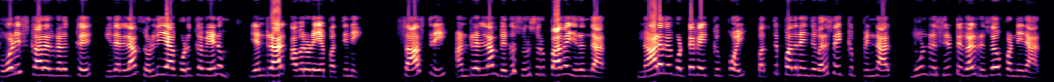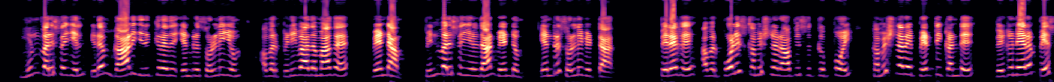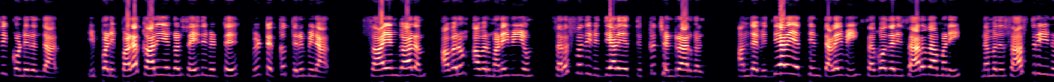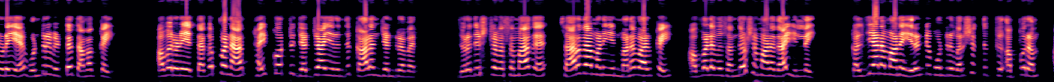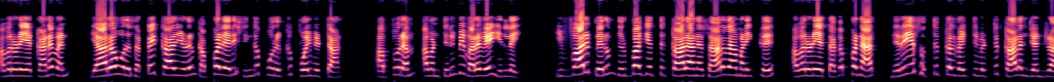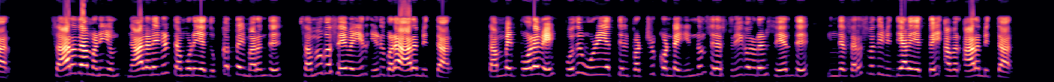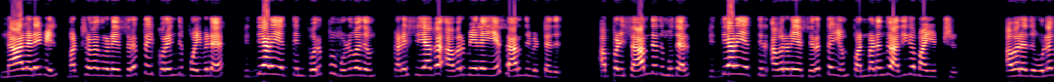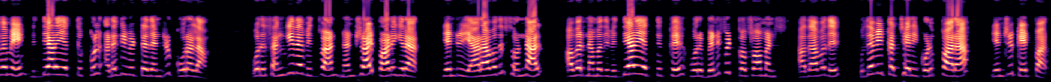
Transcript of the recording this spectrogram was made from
போலீஸ்காரர்களுக்கு இதெல்லாம் சொல்லியா கொடுக்க வேணும் என்றாள் அவருடைய பத்தினி. சாஸ்திரி அன்றெல்லாம் வெகு சுறுசுறுப்பாக இருந்தார். நாடக கொட்டகைக்கு போய் பத்து பதினைந்து வரிசைக்கு பின்னால் மூன்று சீட்டுகள் ரிசர்வ் பண்ணினார். முன் வரிசையில் இடம் காலி இருக்கிறது என்று சொல்லியும் அவர் பிடிவாதமாக வேண்டாம் பின் வரிசையில்தான் வேண்டும் என்று சொல்லிவிட்டார். பிறகு அவர் போலீஸ் கமிஷனர் ஆபீஸுக்கு போய் கமிஷனரை பேட்டி கண்டு வெகு நேரம் பேசிக் கொண்டிருந்தார். இப்படி பல காரியங்கள் செய்துவிட்டு வீட்டுக்கு திரும்பினார். சாயங்காலம் அவரும் அவர் மனைவியும் சரஸ்வதி வித்யாலயத்துக்கு சென்றார்கள். அந்த வித்யாலயத்தின் தலைவி சகோதரி சாரதாமணி நமது சாஸ்திரியினுடைய ஒன்றுவிட்ட தமக்கை. அவருடைய தகப்பனார் ஹைகோர்ட் ஜட்ஜாயிருந்து காலஞ்சென்றவர் துரதிருஷ்டவசமாக சாரதாமணியின் மன வாழ்க்கை அவ்வளவு சந்தோஷமானதாய் இல்லை. கல்யாணமான இரண்டு மூன்று வருஷத்துக்கு அப்புறம் அவருடைய கணவன் யாரோ ஒரு சட்டைக்காரியுடன் கப்பலேறி சிங்கப்பூருக்கு போய்விட்டான். அப்புறம் அவன் திரும்பி வரவே இல்லை. இவ்வாறு பெரும் துர்பாகியத்துக்காலான சாரதாமணிக்கு அவருடைய தகப்பனார் நிறைய சொத்துக்கள் வைத்துவிட்டு காலஞ்சென்றார் சாரதாமணியும் நாளடைவில் தம்முடைய துக்கத்தை மறந்து சமூக சேவையில் ஈடுபட ஆரம்பித்தார். தம்மை போலவே பொது ஊழியத்தில் பற்று கொண்ட இன்னும் சில ஸ்திரீகளுடன் சேர்ந்து இந்த சரஸ்வதி வித்யாலயத்தை அவர் ஆரம்பித்தார். நாளடைவில் மற்றவர்களுடைய சிரத்தை குறைந்து போய்விட வித்யாலயத்தின் பொறுப்பு முழுவதும் கடைசியாக அவர் மேலேயே சார்ந்து விட்டது. அப்படி சார்ந்தது முதல் வித்யாலயத்தில் அவருடைய சிரத்தையும் பன்மடங்கு அதிகமாயிற்று. அவரது உலகமே வித்யாலயத்துக்குள் அடங்கிவிட்டதென்று கூறலாம். ஒரு சங்கீத வித்வான் நன்றாய் பாடுகிறார் என்று யாராவது சொன்னால் அவர் நமது வித்யாலயத்துக்கு ஒரு பெனிஃபிட் பெர்ஃபார்மன்ஸ் அதாவது உதவி கச்சேரி கொடுப்பாரா என்று கேட்பார்.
